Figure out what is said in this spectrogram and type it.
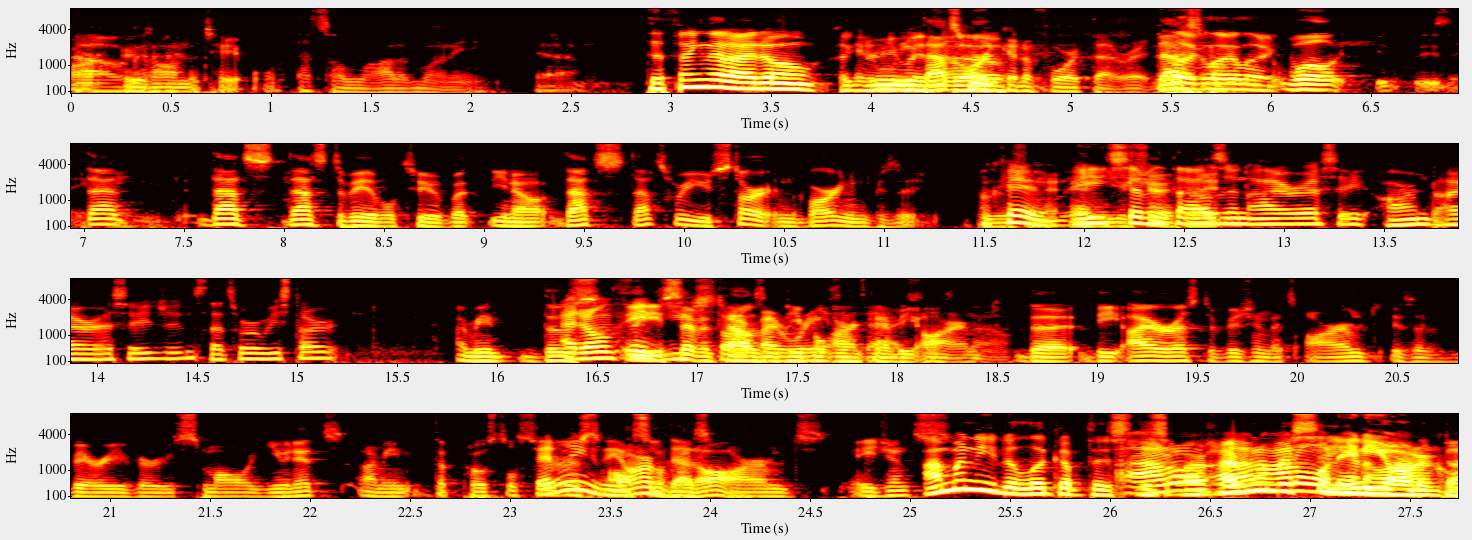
are, Oh, is on the table. That's a lot of money. Yeah. The thing that I don't agree we with That's though, where- can afford that right That's Look, look, look. well, Save that that's that's debatable too. But you know, that's that's where you start in the bargaining position. okay, position, and you should, eighty-seven thousand right? IRS armed IRS agents. That's where we start. I mean, those I don't think you eighty-seven start thousand by people aren't going to be armed. no. The the IRS division that's armed is a very very small unit. I mean, the postal They don't service need to be also armed at has all. armed agents. I'm gonna need to look up this. this I don't, ar- I don't, I don't want seeing any armed article.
